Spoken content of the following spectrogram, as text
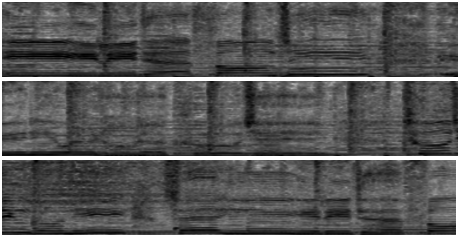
绮丽的风景，与你温柔的枯寂，途经过你最绮丽的风。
